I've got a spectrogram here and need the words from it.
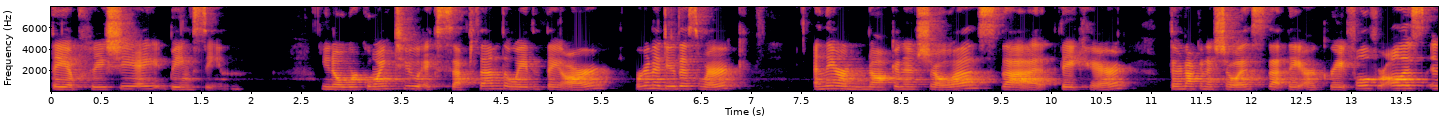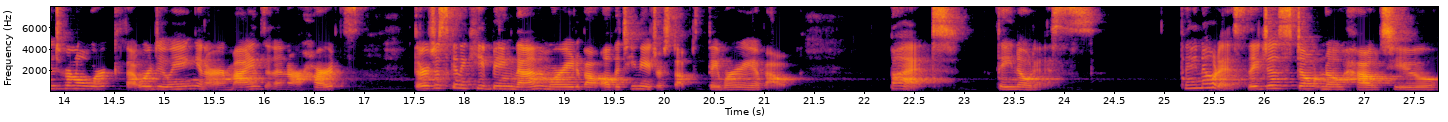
they appreciate being seen. You know, we're going to accept them the way that they are. We're going to do this work, and they are not going to show us that they care. They're not going to show us that they are grateful for all this internal work that we're doing in our minds and in our hearts. They're just going to keep being them and worried about all the teenager stuff that they worry about. But they notice. They notice. They just don't know how to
